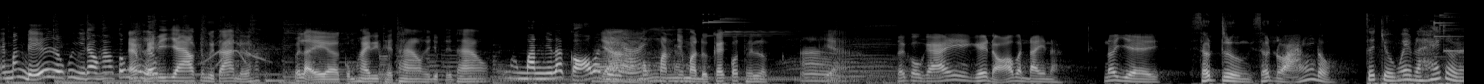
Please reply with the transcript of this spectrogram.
Em bắn đĩa đâu có gì đâu hao tốn em phải lực đi giao cho người ta nữa với lại à, cũng hay đi thể thao thể dục thể thao. Mong manh như lá cỏ quá dạ ngại mỏng manh nhưng mà được cái có thể lực. À. dạ. Tới cô gái ghế đỏ bên đây nè nói về sở trường sở đoản đồ. Sở trường của em là hát rồi. Đó.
